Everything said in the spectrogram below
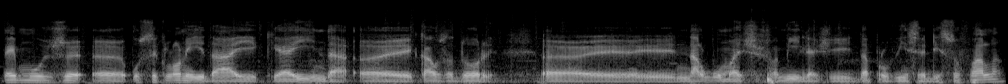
temos uh, o ciclone Idai, que ainda uh, causa dor uh, em algumas famílias da província de Sofala.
